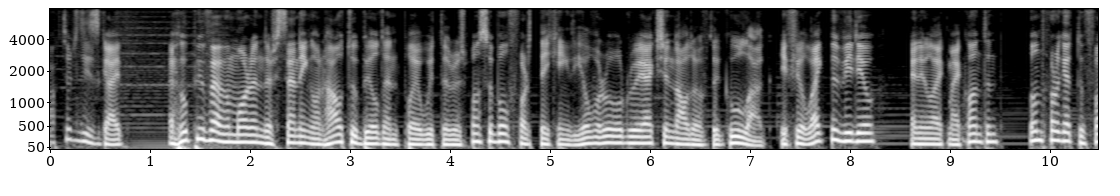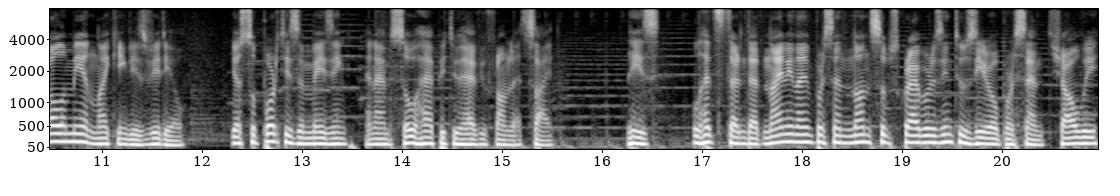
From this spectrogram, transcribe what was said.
After this guide, I hope you have a more understanding on how to build and play with the responsible for taking the overload reaction out of the gulag. If you like the video and you like my content, don't forget to follow me and liking this video. Your support is amazing and I'm so happy to have you from that side. Please, let's turn that 99% non-subscribers into 0%, shall we?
